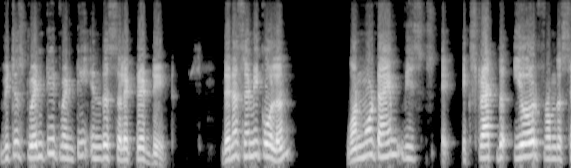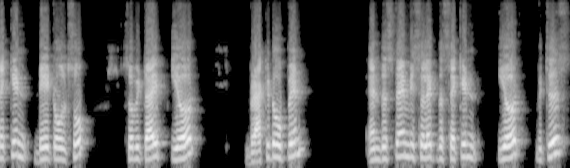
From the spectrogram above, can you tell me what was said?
which is 2020 in the selected date. Then a semicolon. One more time we extract the year from the second date also. So we type year bracket open and this time we select the second year which is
